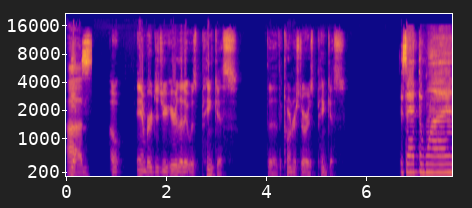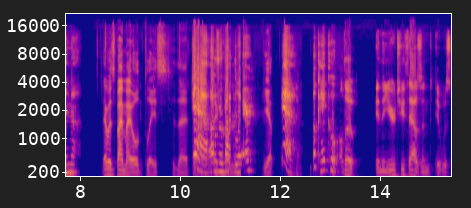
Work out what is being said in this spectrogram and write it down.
um yes. Oh, Amber, did you hear that it was Pinkus? The the corner store is Pinkus. Is that the one? that was by my old place that uh, Yeah, that over by Blair. yep Yeah. Yeah. Okay. Cool. Although in the year 2000, it was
